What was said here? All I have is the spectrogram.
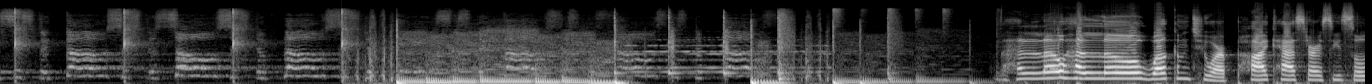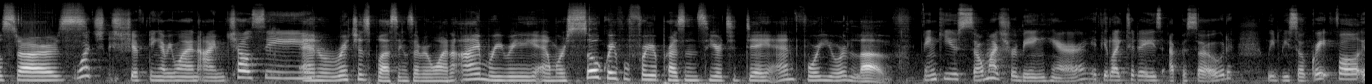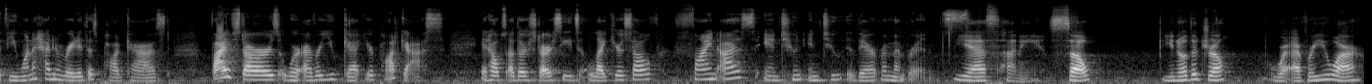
sister go, sister soul, Hello, hello. Welcome to our podcast, RC Soul Stars. What's shifting, everyone? I'm Chelsea. And richest blessings, everyone. I'm Riri, and we're so grateful for your presence here today and for your love. thank you so much for being here. If you like today's episode, we'd be so grateful if you went ahead and rated this podcast five stars wherever you get your podcasts. It helps other star seeds like yourself find us and tune into their remembrance. Yes, honey. So, you know the drill. Wherever you are,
